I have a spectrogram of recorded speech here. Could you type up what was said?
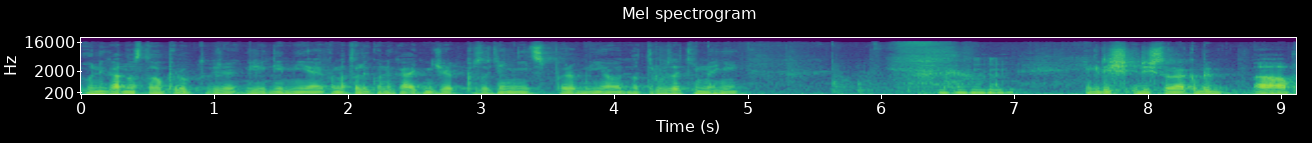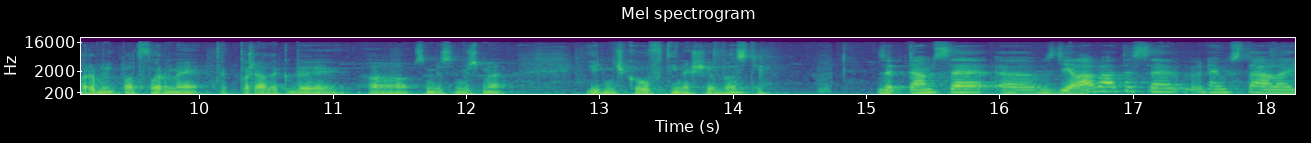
unikátnost toho produktu, že, že Gimi je jako natolik unikátní, že v podstatě nic podobného na trhu zatím není. I když, když jsou jakoby, uh, podobné platformy, tak pořád jakoby, uh, si myslím, že jsme jedničkou v té naší oblasti. Zeptám se, eh, vzděláváte se neustále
